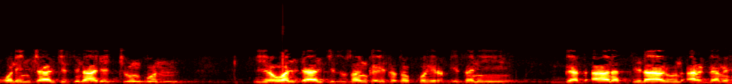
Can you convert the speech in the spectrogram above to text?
ولن caalchisinaa jechuun kun yoo wal caalchisu san keessa tokko hir'isanii gad aanatti ilaaluun argame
